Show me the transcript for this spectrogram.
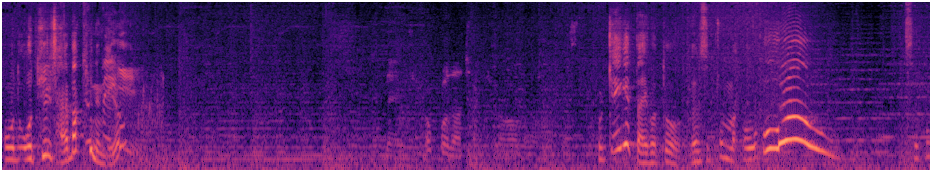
오, 오딜잘 박히는데요? 네 생각보다 잘. 어, 깨겠다 이것도. 연습 좀만 오, 오 쓰고.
